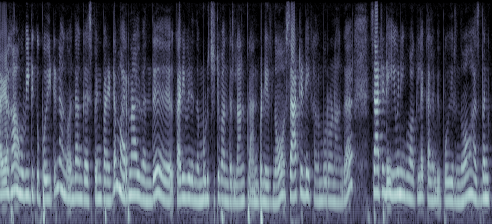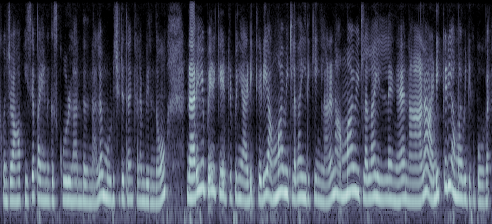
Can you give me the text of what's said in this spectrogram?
அழகாக அவங்க வீட்டுக்கு போயிட்டு நாங்கள் வந்து அங்கே ஸ்பெண்ட் பண்ணிவிட்டு மறுநாள் வந்து கறி விருந்தை முடிச்சுட்டு வந்துடலான்னு பிளான் பண்ணியிருந்தோம். சாட்டர்டே கிளம்புறோம் நாங்கள் சாட்டர்டே ஈவினிங் வாக்கில் கிளம்பி போயிருந்தோம். ஹஸ்பண்ட் கொஞ்சம் ஆஃபீஸே பையனுக்கு ஸ்கூல்லாம் இருந்ததுனால முடிச்சுட்டு தான் கிளம்பியிருந்தோம். நிறைய பேர் கேட்டிருப்பீங்க அடிக்கடி. அம்மா வீட்டில் தான் இருக்கீங்களான்னு நான் அம்மா வீட்டிலலாம் இல்லைங்க. நான் ஆனால் அடிக்கடி அம்மா வீட்டுக்கு போவேன்.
